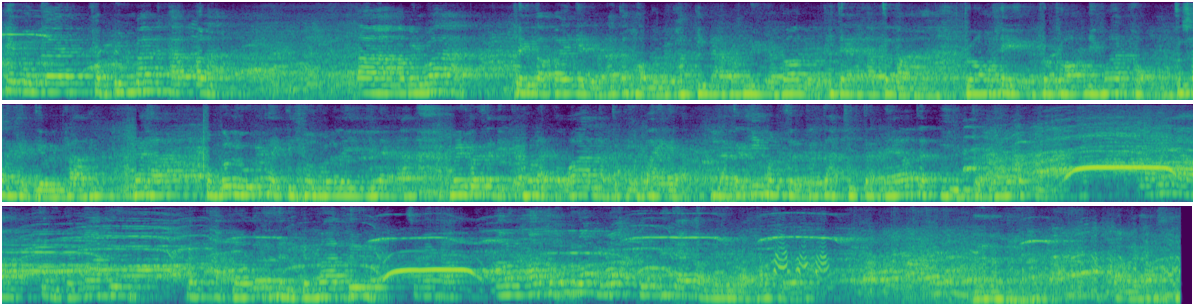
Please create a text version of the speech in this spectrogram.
เก่งหมดเลย ขอบคุณมากนะครับเอาล่ะอ่าเอาเป็นว่าเพลงต่อไปเนี่ยเดี๋ยวน่าจะขอลงไปพักกินน้ำแป๊บนึงแล้วก็เดี๋ยวพี่แจ๊คนะครับจะมาร้องเพลงเพราะๆในมาดของเจ้าชายไข่เจียวอีกครั้งนะครับ ผมก็รู้แค่ไข่เจียวอะไรอย่างนี้แหละนะไม่ค่อยสนิทกันเท่าไหร่แต่ว่าหลังจากนี้ไปเนี่ยหลังจากที่คอนเสิร์ตจะจัดถูกจัดแล้วจัดอีกจัดแล้วจัดอีกเราก็จะสนิทกันมากขึ้นแฟนคลับเราก็จะสนิทกันมากขึ้น พี่แจ๊ก่อเรีกว่าครับ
